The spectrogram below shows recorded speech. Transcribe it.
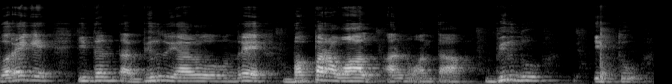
ದೊರೆಗೆ ಇದ್ದಂಥ ಬಿರುದು ಯಾರು ಅಂದರೆ ಬಪ್ಪರವಾಲ್ ಅನ್ನುವಂಥ ಬಿರುದು ಇತ್ತು.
